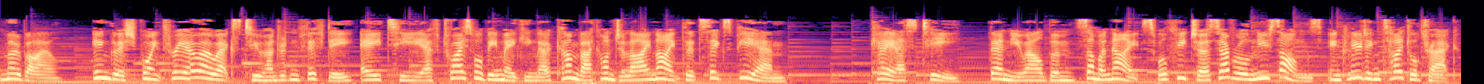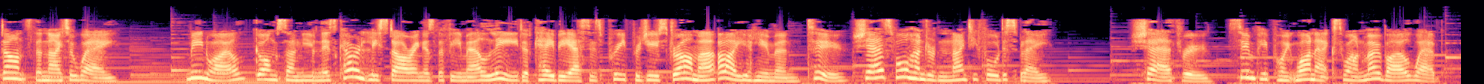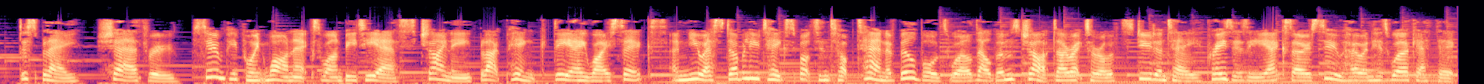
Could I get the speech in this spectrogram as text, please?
Mobile. English .300x250, ATF Twice will be making their comeback on July 9 at 6 p.m. KST. Their new album, Summer Nights, will feature several new songs, including title track, Dance the Night Away. Meanwhile, Gong Seung Yeon is currently starring as the female lead of KBS's pre-produced drama, Are You Human? 2, shares 494 display. Share through. Soompi.1x1 mobile web. Display. Share through. Soompi.1x1 BTS, SHINee, Blackpink, DAY6, and USW take spots in top 10 of Billboard's World Albums chart. Director of Student A praises EXO Suho and his work ethic.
